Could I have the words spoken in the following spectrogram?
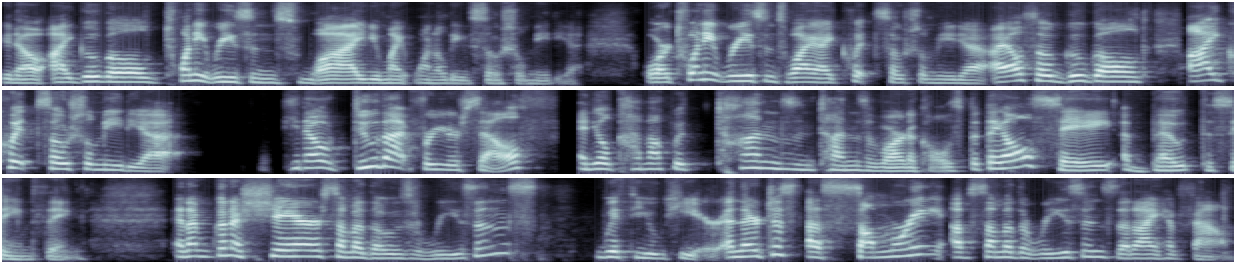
you know, I Googled 20 reasons why you might want to leave social media or 20 reasons why I quit social media. I also Googled, I quit social media. You know, do that for yourself and you'll come up with tons and tons of articles, but they all say about the same thing. And I'm going to share some of those reasons with you here. And they're just a summary of some of the reasons that I have found.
